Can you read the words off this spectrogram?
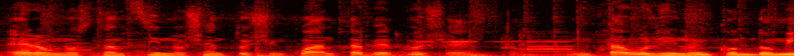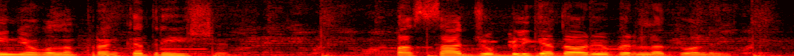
era uno stanzino 150 x 200, un tavolino in condominio con la francatrice, passaggio obbligatorio per la toilette.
